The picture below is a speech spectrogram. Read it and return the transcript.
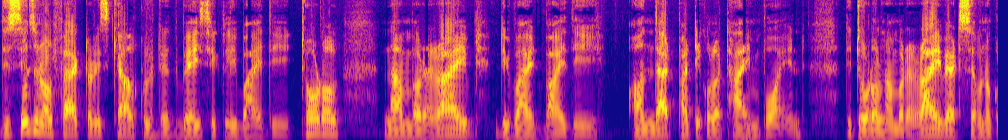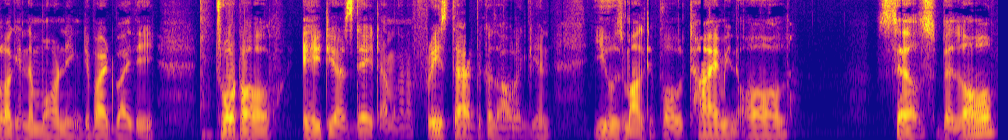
the seasonal factor is calculated basically by the total number arrived divided by the on that particular time point the total number arrived at seven o'clock in the morning divided by the total eight years data i'm to freeze that because i'll again use multiple time in all cells below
